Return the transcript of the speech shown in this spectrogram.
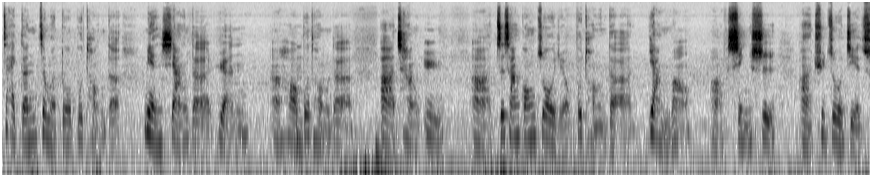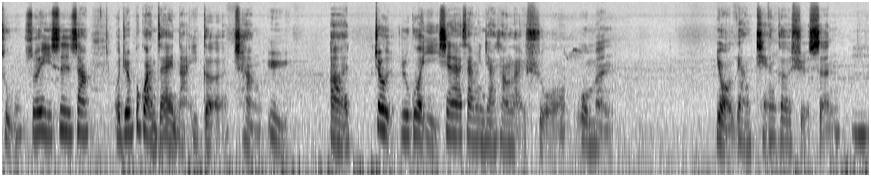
再跟这么多不同的面向的人，然后不同的啊、呃场域啊，智商工作有不同的样貌啊、形式啊、去做接触。所以事实上，我觉得不管在哪一个场域，啊，就如果以现在三名家上来说，我们有两千个学生，嗯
